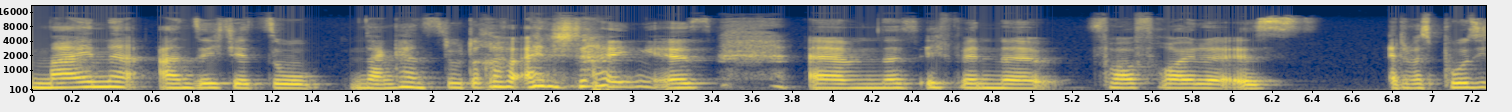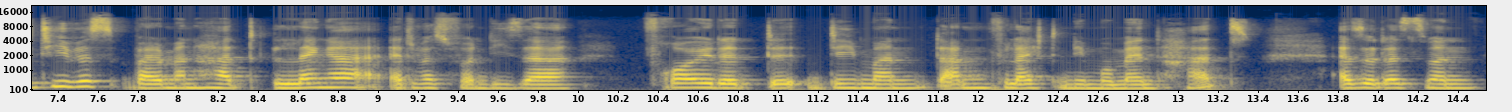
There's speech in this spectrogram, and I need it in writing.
meine Ansicht jetzt so, dann kannst du drauf einsteigen, ist, ähm, dass ich finde, Vorfreude ist etwas Positives, weil man hat länger etwas von dieser Freude, die, die man dann vielleicht in dem Moment hat. Also, dass man,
